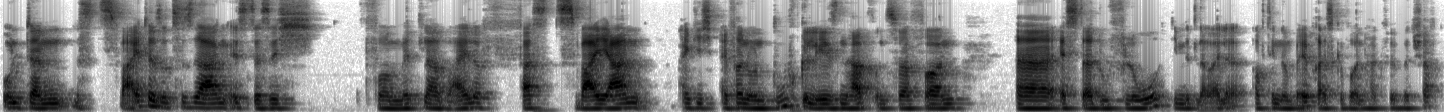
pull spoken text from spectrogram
und dann das Zweite sozusagen ist, dass ich vor mittlerweile fast zwei Jahren eigentlich einfach nur ein Buch gelesen habe, und zwar von äh, Esther Duflo, die mittlerweile auch den Nobelpreis gewonnen hat für Wirtschaft.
